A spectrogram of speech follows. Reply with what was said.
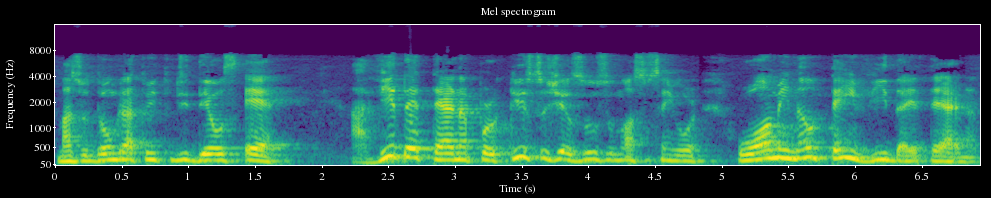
mas o dom gratuito de Deus é a vida eterna por Cristo Jesus, o nosso Senhor. O homem não tem vida eterna.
